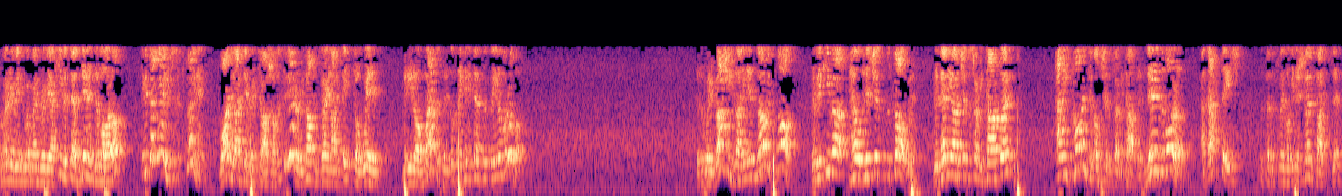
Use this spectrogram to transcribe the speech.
And when Rabbi, when Rabbi Akiva said, Nirin Devorah, he was saying, yeah, he was just explaining. Why did I say bring two Ashram? And said, yeah, Rabbi Tarfon's very nice Eitzah with Me'ilah Mu'atis, but it doesn't make any sense with Me'ilah Merubah. But the way Rashi's learning is, no, it's not. Rabbi Akiva held his shittas to start with. Then he had shittas Rabbi Tarfon, and he commented on shittas Rabbi Tarfon, near the moral. At that stage, so this is the way Mogin Shlem types it,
